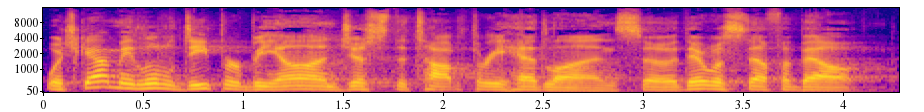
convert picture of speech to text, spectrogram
which got me a little deeper beyond just the top three headlines. So there was stuff about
